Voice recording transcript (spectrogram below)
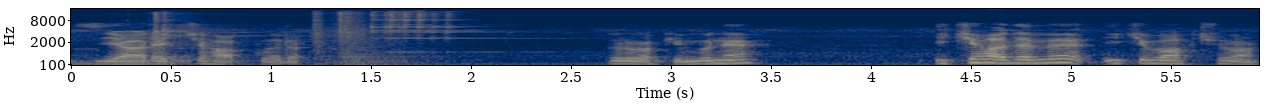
Ziyaretçi hakları. Dur bakayım bu ne? İki hademe, iki bahçıvan.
